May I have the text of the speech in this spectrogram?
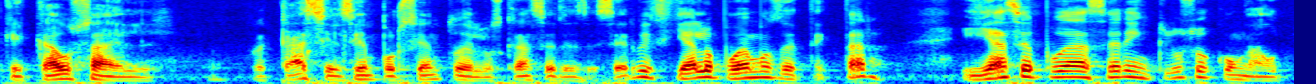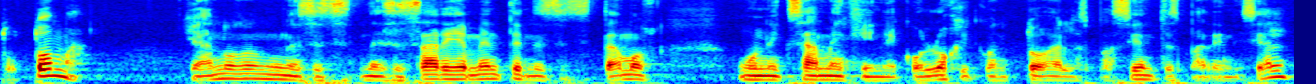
que causa el casi el 100% de los cánceres de cervix, ya lo podemos detectar. Y ya se puede hacer incluso con autotoma. Ya no necesariamente necesitamos un examen ginecológico en todas las pacientes para iniciar.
